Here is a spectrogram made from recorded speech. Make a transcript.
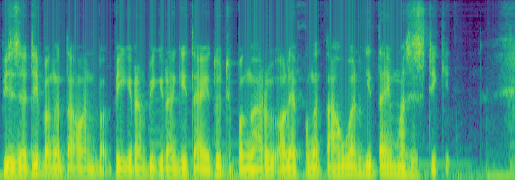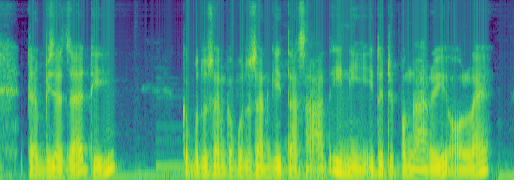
Bisa jadi pengetahuan pikiran-pikiran kita itu dipengaruhi oleh pengetahuan kita yang masih sedikit. Dan bisa jadi keputusan-keputusan kita saat ini itu dipengaruhi oleh Eh,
